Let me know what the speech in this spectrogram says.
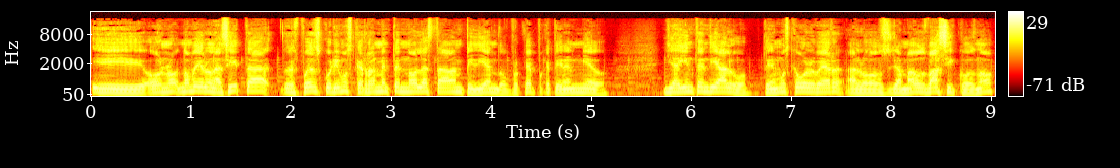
Y, o no, no me dieron la cita. Después descubrimos que realmente no la estaban pidiendo. ¿Por qué? Porque tienen miedo. Y ahí entendí algo. Tenemos que volver a los llamados básicos, ¿no?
